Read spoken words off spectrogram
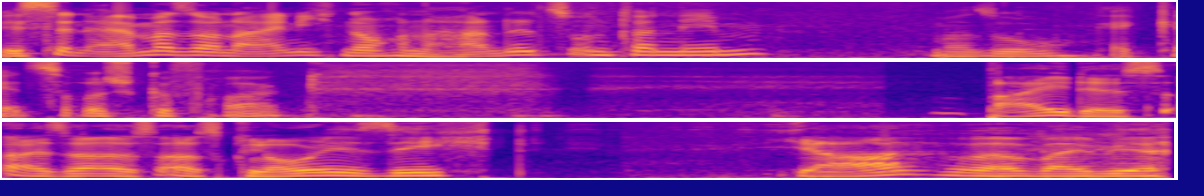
Ist denn Amazon eigentlich noch ein Handelsunternehmen? Mal so ketzerisch gefragt. Beides. Also aus, aus Glory-Sicht ja, weil wir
